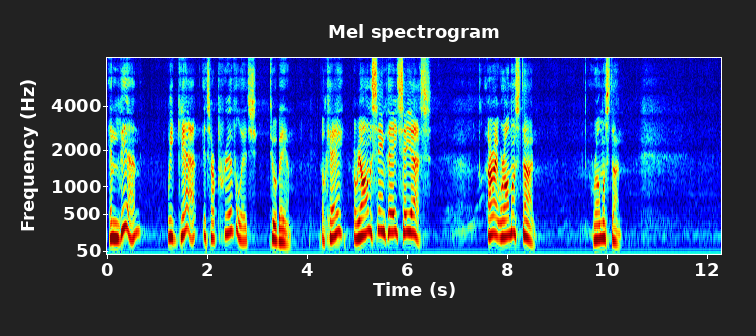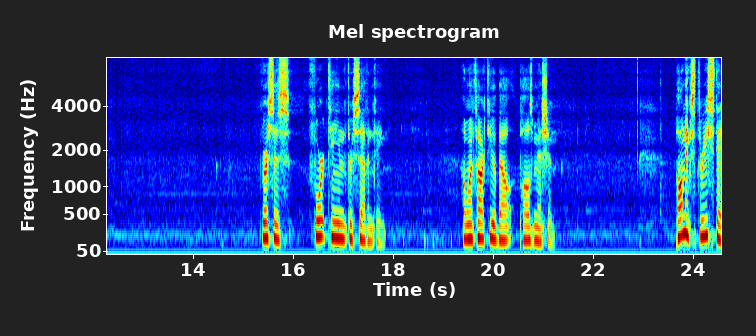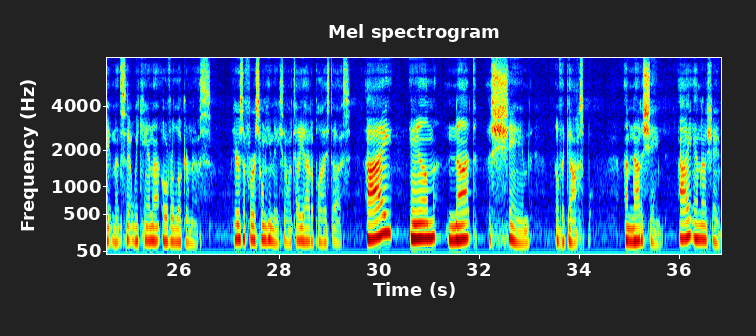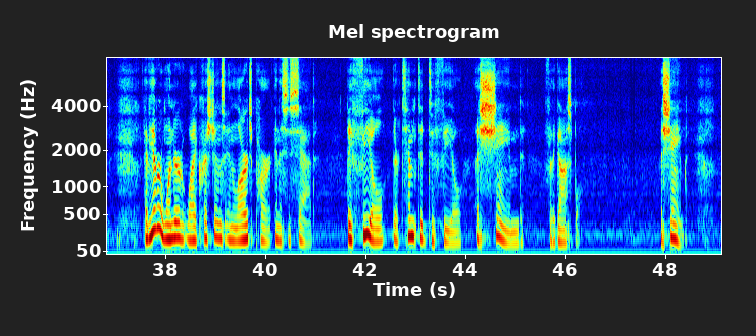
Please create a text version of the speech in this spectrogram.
And then we get, it's our privilege to obey Him. Okay? Are we all on the same page? Say yes. All right, we're almost done. We're almost done. Verses 14 through 17. I want to talk to you about Paul's mission. Paul makes three statements that we cannot overlook or miss. Here's the first one he makes. I want to tell you how it applies to us. I am not ashamed of the gospel. I'm not ashamed. I am not ashamed. Have you ever wondered why Christians, in large part, and this is sad, they feel, they're tempted to feel ashamed for the gospel? Ashamed.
